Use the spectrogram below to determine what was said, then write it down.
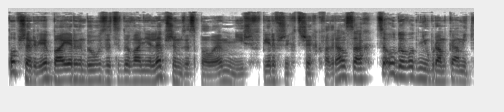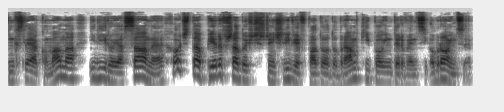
Po przerwie Bayern był zdecydowanie lepszym zespołem niż w pierwszych trzech kwadransach, co udowodnił bramkami Kingsleya Komana i Leroya Sane, choć ta pierwsza dość szczęśliwie wpadła do bramki po interwencji obrońcy.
